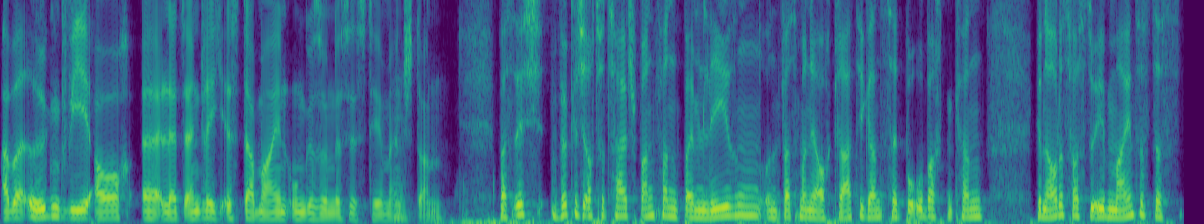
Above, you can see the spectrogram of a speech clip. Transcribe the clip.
aber irgendwie auch äh, letztendlich ist dabei ein ungesundes System hm. entstanden. Was ich wirklich auch total spannend fand beim Lesen und was man ja auch gerade die ganze Zeit beobachten kann, genau das, was du eben meintest, dass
